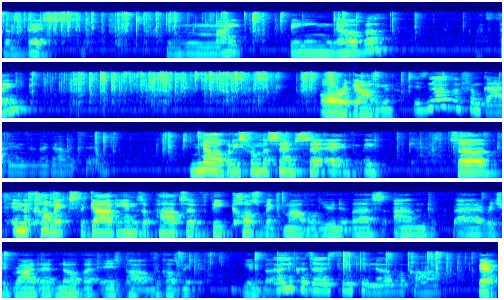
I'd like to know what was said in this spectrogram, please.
So this might be Nova, I think, or a Guardian. Is Nova from Guardians of the Galaxy? No, but he's from the same. Uh, he, so in the comics, the Guardians are part of the cosmic Marvel universe, and uh, Richard Rider Nova is part of the cosmic universe. Only because I was thinking Nova Corps. Yeah.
